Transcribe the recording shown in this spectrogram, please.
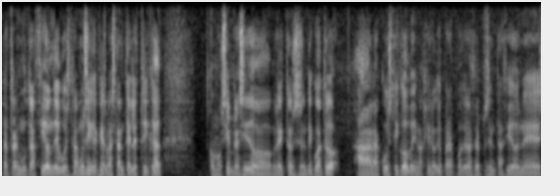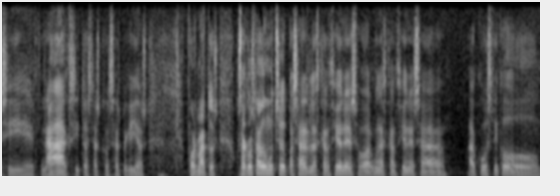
la transmutación de vuestra música, que es bastante eléctrica, como siempre ha sido Breakton 64, al acústico, me imagino que para poder hacer presentaciones y FNACs y todas estas cosas, pequeños formatos. ¿Os ha costado mucho pasar las canciones o algunas canciones a, acústico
